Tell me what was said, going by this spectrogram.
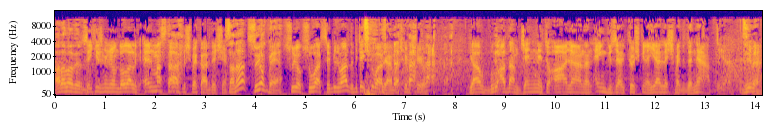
Araba vermiş. 8 milyon dolarlık elmas dağıtmış be kardeşim. Sana su yok be ya. Su yok su var sebil vardı bir tek su var yani başka bir şey yok. Ya bu adam cenneti alanın en güzel köşküne yerleşmedi de ne yaptı ya? Değil mi? Ha.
